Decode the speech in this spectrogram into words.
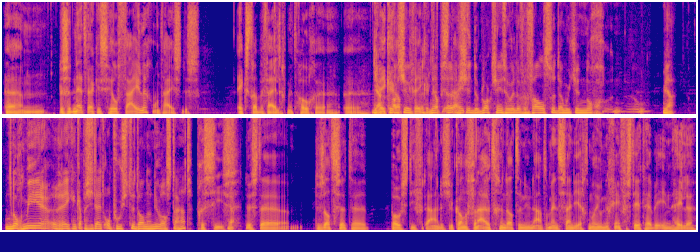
Um, dus het netwerk is heel veilig, want hij is dus extra beveiligd met hoge uh, ja, als je, rekencapaciteit. Als je de blockchain zou willen vervalsen, dan moet je nog, ja, nog meer rekencapaciteit ophoesten dan er nu al staat. Precies. Ja. Dus, de, dus dat is het uh, positieve eraan. Dus je kan ervan uitgaan dat er nu een aantal mensen zijn die echt miljoenen geïnvesteerd hebben in hele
